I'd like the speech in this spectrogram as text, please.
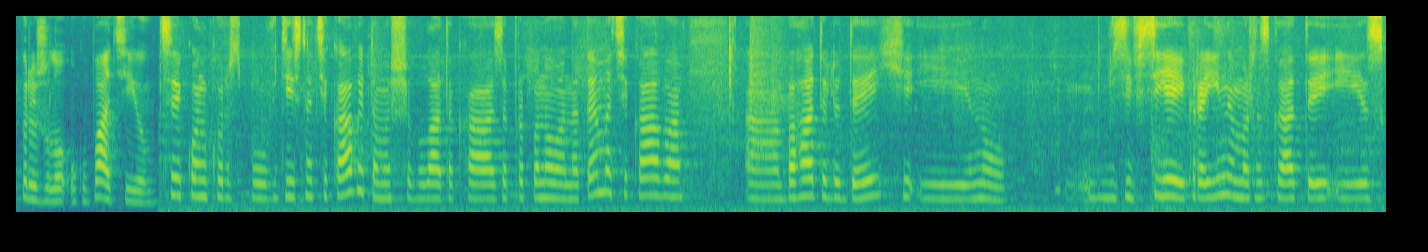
пережило окупацію. Цей конкурс був дійсно цікавий, тому що була така запропонована тема цікава. Багато людей і ну, зі всієї країни, можна сказати, і з,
